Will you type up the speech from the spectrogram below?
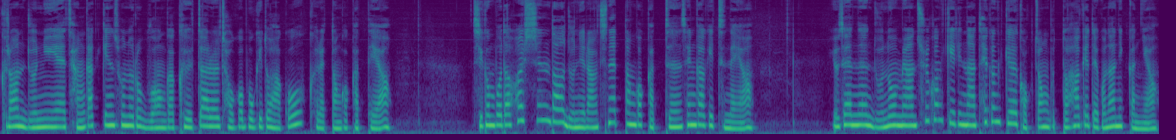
그런 눈 위에 장갑 낀 손으로 무언가 글자를 적어보기도 하고 그랬던 것 같아요. 지금보다 훨씬 더 눈이랑 친했던 것 같은 생각이 드네요. 요새는 눈 오면 출근길이나 퇴근길 걱정부터 하게 되곤 하니깐요.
